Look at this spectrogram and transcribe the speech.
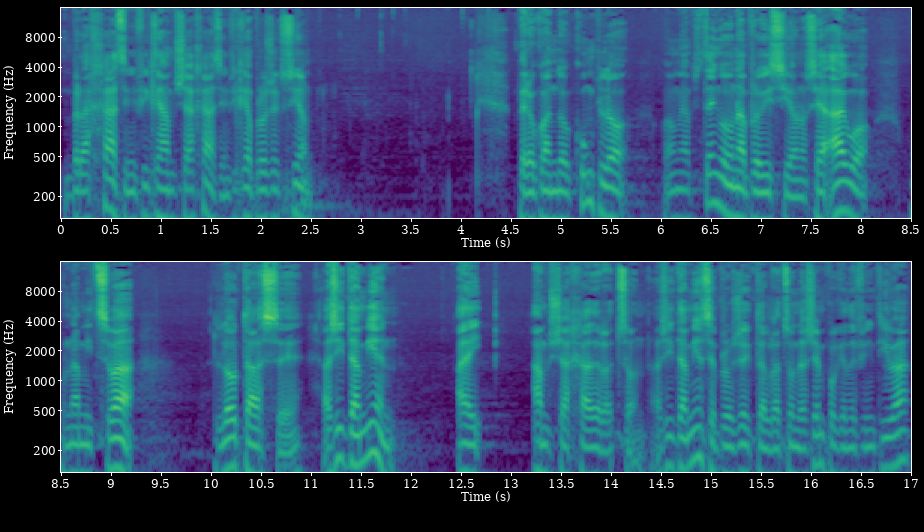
braja, significa hamshahá, significa proyección. Pero cuando cumplo, cuando me abstengo de una prohibición, o sea, hago una mitzvah, lotase, allí también hay hamshahá de razón. Allí también se proyecta el razón de Hashem, porque en definitiva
